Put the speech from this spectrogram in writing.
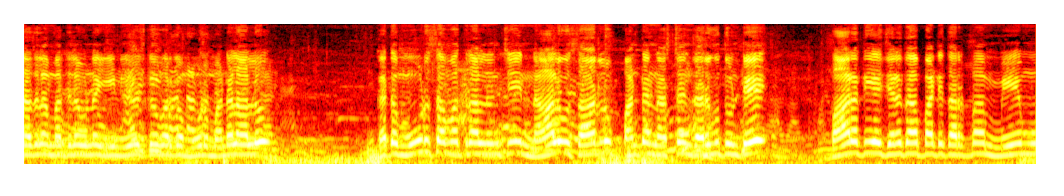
నదుల మధ్యలో ఉన్న ఈ నియోజకవర్గం మూడు మండలాలు. గత మూడు సంవత్సరాల నుంచి నాలుగు సార్లు పంట నష్టం జరుగుతుంటే భారతీయ జనతా పార్టీ తరఫున మేము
